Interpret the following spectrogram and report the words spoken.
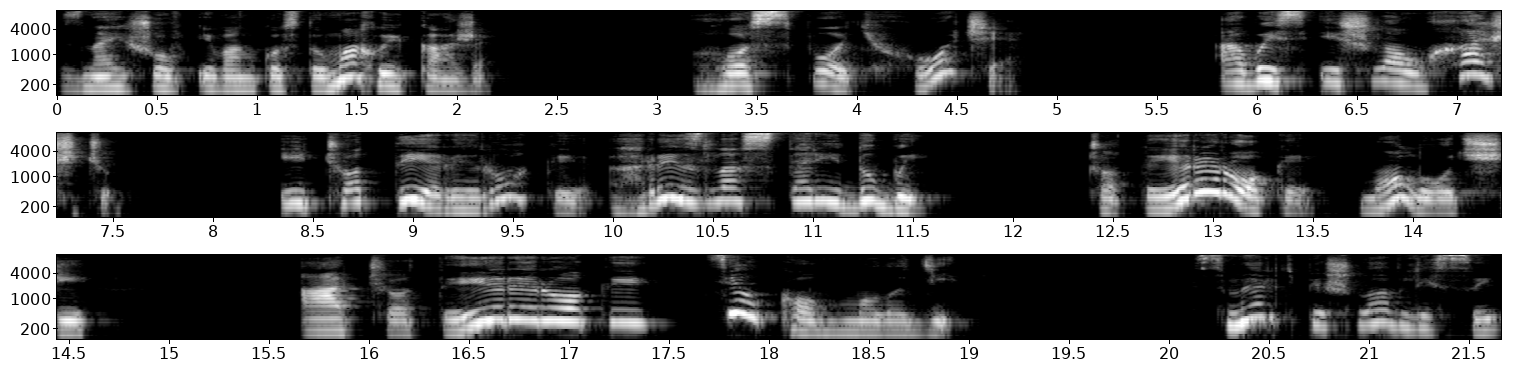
Знайшов Іван Костомаху й каже Господь хоче, абись ішла у хащу і чотири роки гризла старі дуби. Чотири роки молодші, а чотири роки цілком молоді. Смерть пішла в ліси.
